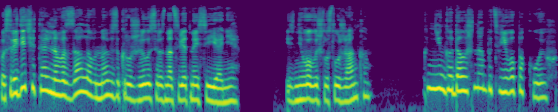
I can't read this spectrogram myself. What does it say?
Посреди читального зала вновь закружилось разноцветное сияние. Из него вышла служанка. «Книга должна быть в его покоях»,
